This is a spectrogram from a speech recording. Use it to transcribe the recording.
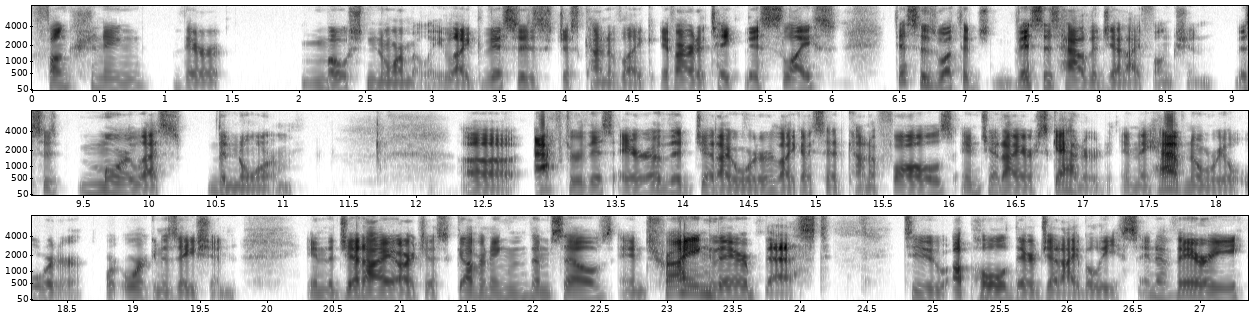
functioning their most normally. Like this is just kind of like if I were to take this slice, this is what the this is how the Jedi function. This is more or less the norm. Uh, after this era, the Jedi Order, like I said, kind of falls, and Jedi are scattered, and they have no real order or organization. And the Jedi are just governing themselves and trying their best to uphold their Jedi beliefs in a very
